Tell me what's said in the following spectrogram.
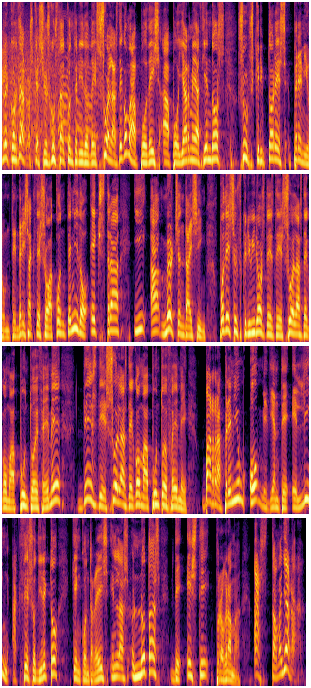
Recordaros que si os gusta el contenido de Suelas de Goma podéis apoyarme haciendo suscriptores premium. Tendréis acceso a contenido extra y a merchandising. Podéis suscribiros desde suelasdegoma.fm, desde suelasdegoma.fm barra premium o mediante el link acceso directo que encontraréis en las notas de este programa. ¡Hasta mañana!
